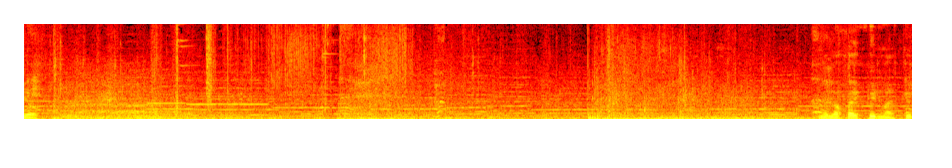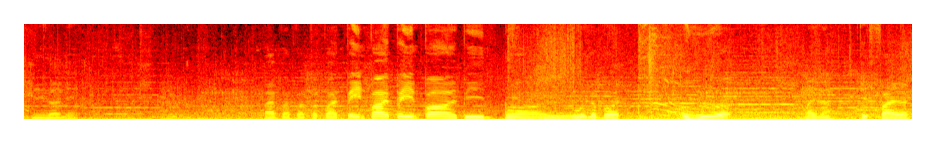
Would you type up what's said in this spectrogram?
ดเดียวเดี๋ยวเราค่อยขึ้นมาจุดนี้แล้วนี่ไปไปไปไปไปปีนไปปีนไปปีนไปอุ้ยระเบิดเออเฮือไม่นะติดไฟเลย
